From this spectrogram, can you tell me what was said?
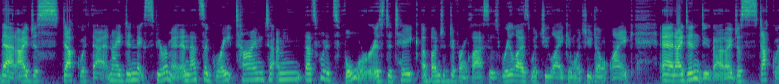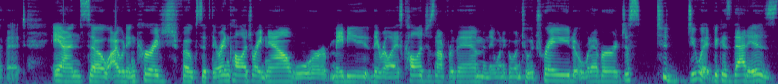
that I just stuck with that and I didn't experiment. And that's a great time to, I mean, that's what it's for is to take a bunch of different classes, realize what you like and what you don't like. And I didn't do that. I just stuck with it. And so I would encourage folks if they're in college right now, or maybe they realize college is not for them and they want to go into a trade or whatever, just to do it because that is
